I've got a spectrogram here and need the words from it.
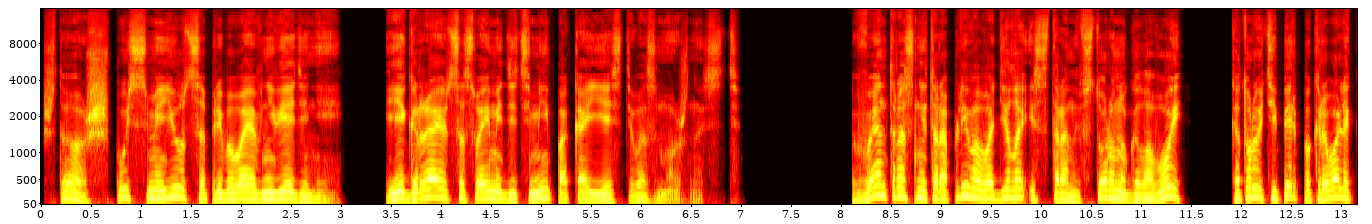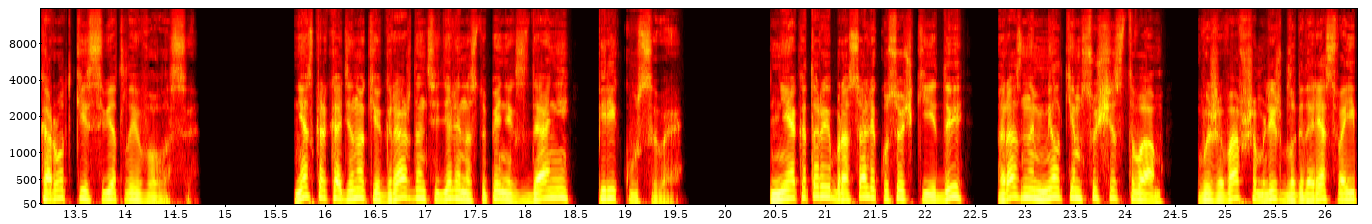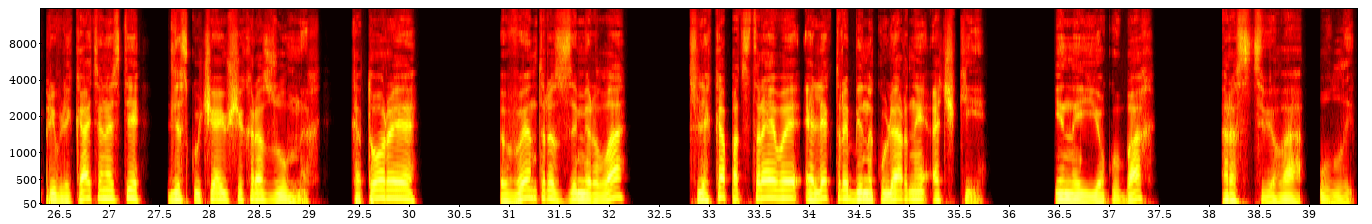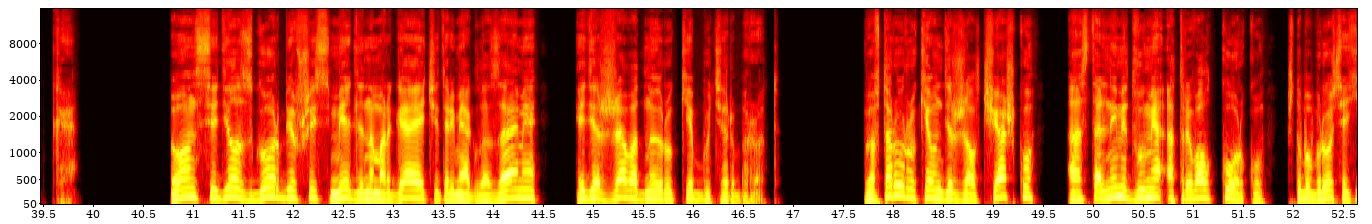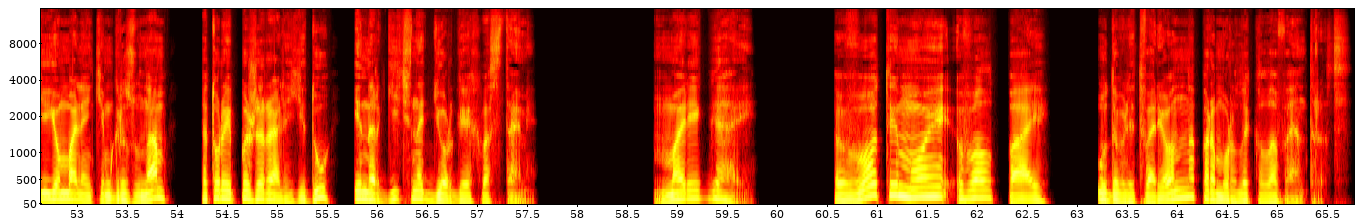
Что ж, пусть смеются, пребывая в неведении, и играют со своими детьми, пока есть возможность. Вентрос неторопливо водила из стороны в сторону головой, которую теперь покрывали короткие светлые волосы. Несколько одиноких граждан сидели на ступенях зданий, перекусывая. Некоторые бросали кусочки еды разным мелким существам, выживавшим лишь благодаря своей привлекательности для скучающих разумных, которые... Вентрос замерла, слегка подстраивая электробинокулярные очки, и на ее губах расцвела улыбка. Он сидел сгорбившись, медленно моргая четырьмя глазами и держа в одной руке бутерброд. Во второй руке он держал чашку, а остальными двумя отрывал корку, чтобы бросить ее маленьким грызунам, которые пожирали еду, энергично дергая хвостами. «Маригай, вот и мой волпай», — удовлетворенно промурлыкала Вентрос.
